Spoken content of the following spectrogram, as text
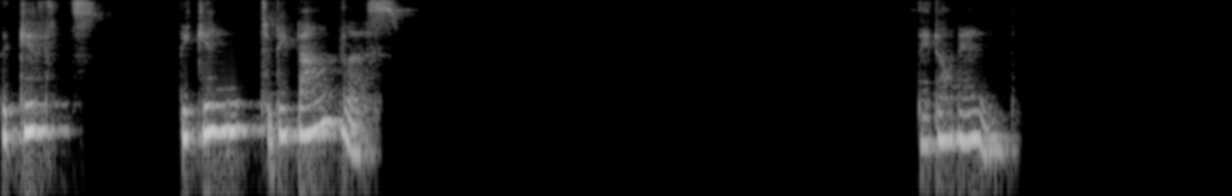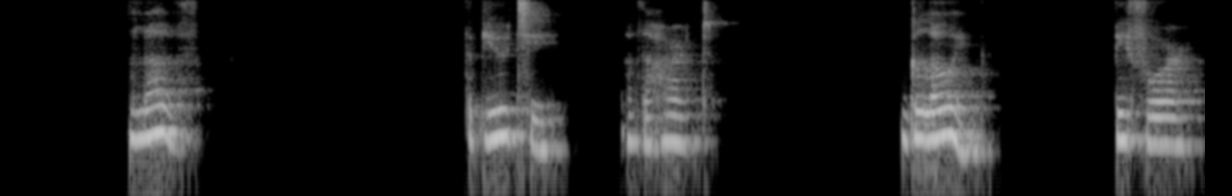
the gifts begin to be boundless. They don't end. Love, the beauty of the heart, glowing before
